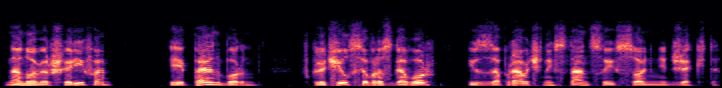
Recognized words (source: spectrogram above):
на номер шерифа, и Пенборн включился в разговор из заправочной станции Сонни Джекета.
